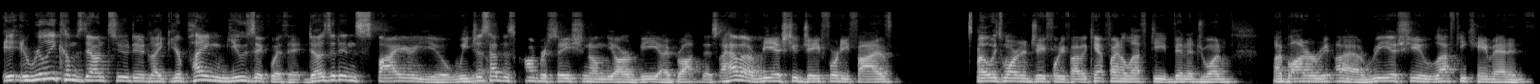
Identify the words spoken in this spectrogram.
it, it, really comes down to, dude, like you're playing music with it. Does it inspire you? We yeah. just had this conversation on the RV. I brought this. I have a reissue J45. I always wanted a J45. I can't find a lefty vintage one. I bought a, re- a reissue. Lefty came in and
